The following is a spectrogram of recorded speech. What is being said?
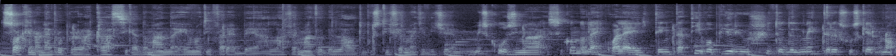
So che non è proprio la classica domanda che uno ti farebbe alla fermata dell'autobus, ti ferma e ti dice mi scusi ma secondo lei qual è il tentativo più riuscito del mettere su schermo? No,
